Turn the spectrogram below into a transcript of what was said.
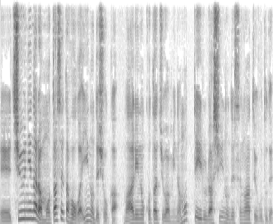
えー、中2なら持たせた方がいいのでしょうか？周りの子たちは皆持っているらしいのですが、ということで。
